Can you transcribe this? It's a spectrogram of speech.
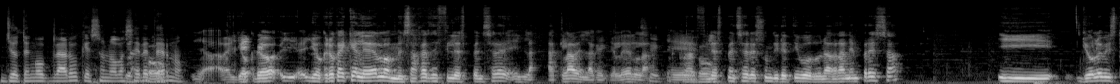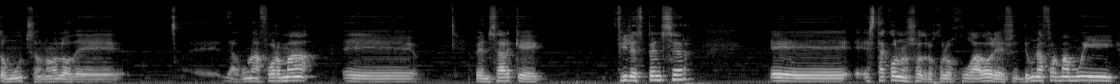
yo tengo claro que eso no va a ser eterno. yo, creo, yo creo que hay que leer los mensajes de Phil Spencer en la, clave en la que hay que leerla. Eh, Phil Spencer es un directivo de una gran empresa y yo lo he visto mucho, ¿no? Lo de, de alguna forma, pensar que Phil Spencer está con nosotros, con los jugadores, de una forma muy,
